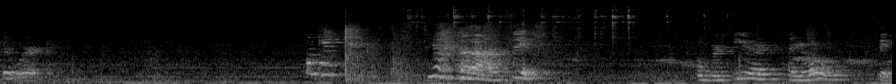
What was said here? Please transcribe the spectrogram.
Good work. Okay. Yeah, sit. Over here. Hello. Sit.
